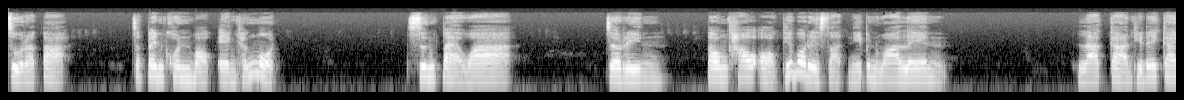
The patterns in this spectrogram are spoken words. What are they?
สุรตะ จะเป็นคนบอกเองทั้งหมด ซึ่งแปลว่า จรินต้องเข้าออกที่บริษัทนี้เป็นว่าเล่น และการที่ได้ใกล้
